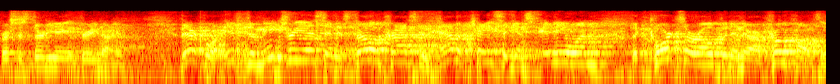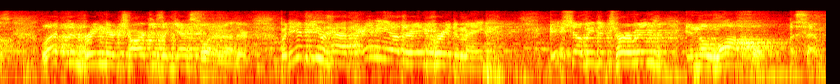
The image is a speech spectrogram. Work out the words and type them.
Verses 38 and 39. Therefore, if Demetrius and his fellow craftsmen have a case against anyone, the courts are open and there are proconsuls. Let them bring their charges against one another. But if you have any other inquiry to make, it shall be determined in the lawful assembly.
